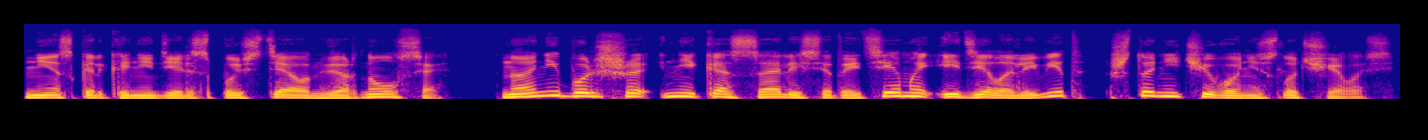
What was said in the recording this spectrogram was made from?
Несколько недель спустя он вернулся, но они больше не касались этой темы и делали вид, что ничего не случилось.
